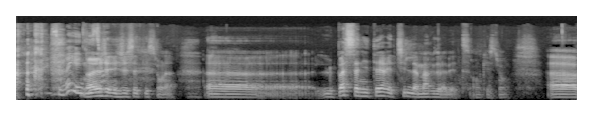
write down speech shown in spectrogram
C'est vrai, il y a une question. j'ai j'ai cette question-là. Euh, le pass sanitaire est-il la marque de la bête? En question Euh,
